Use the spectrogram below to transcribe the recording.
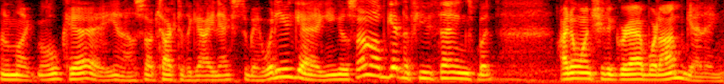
And I'm like, okay, you know, so I talked to the guy next to me. What are you getting? He goes, oh, I'm getting a few things, but I don't want you to grab what I'm getting.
